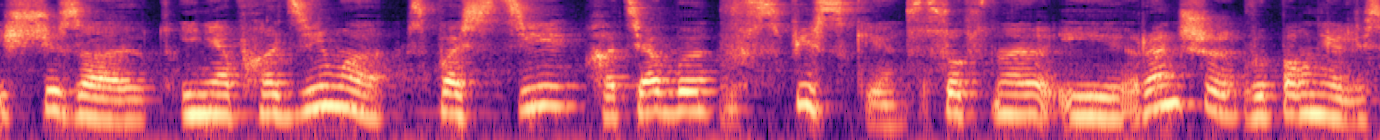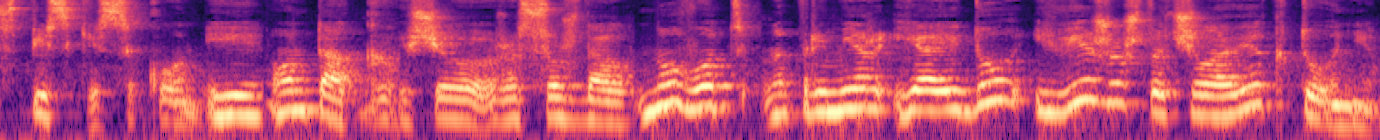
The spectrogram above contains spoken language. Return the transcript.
исчезают. И необходимо спасти хотя бы в списке. Собственно, и раньше выполнялись списки с икон. И он так еще рассуждал. Ну вот, например, я иду и вижу, что человек тонет,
